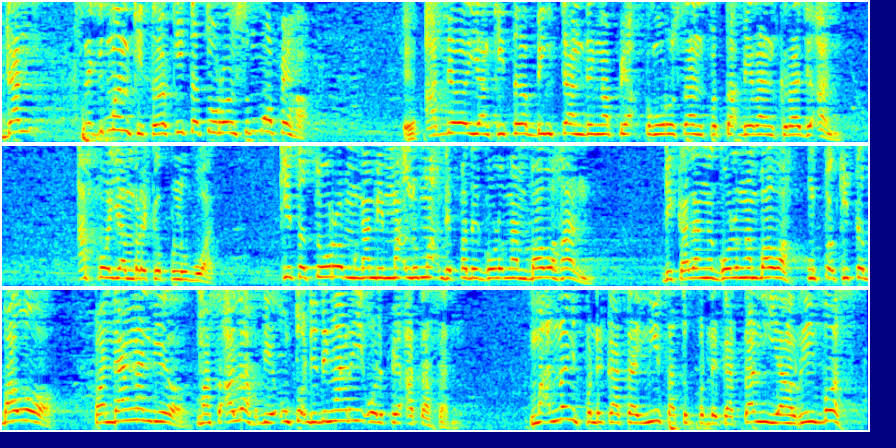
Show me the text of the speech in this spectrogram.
Dan segmen kita kita turun semua pihak ya. ada yang kita bincang dengan pihak pengurusan pentadbiran kerajaan apa yang mereka perlu buat kita turun mengambil maklumat daripada golongan bawahan di kalangan golongan bawah untuk kita bawa pandangan dia, masalah dia untuk didengari oleh pihak atasan. Maknanya pendekatan ini satu pendekatan yang reverse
